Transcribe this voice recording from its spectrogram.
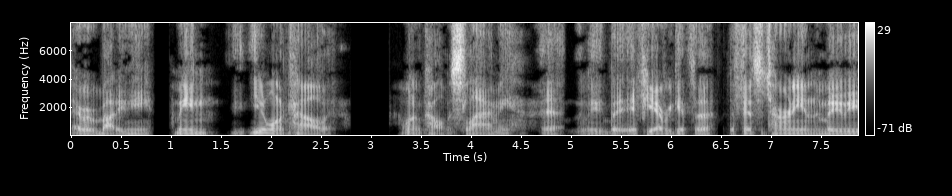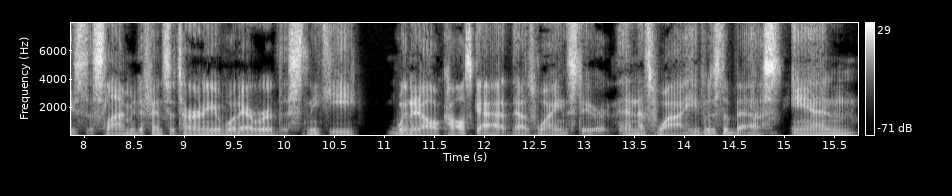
everybody knew. I mean, you don't want to call it I want to call him slimy. Yeah. But if you ever get the defense attorney in the movies, the slimy defense attorney or whatever, the sneaky win at all cost guy, that was Wayne Stewart. And that's why he was the best. And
